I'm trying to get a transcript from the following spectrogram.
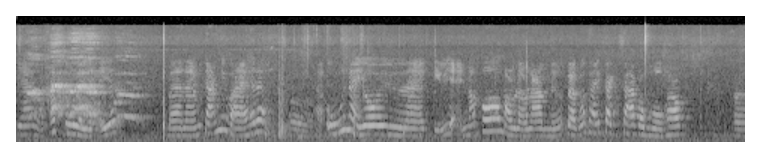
Da mà khách tôi là vậy á. Bà nào cũng trắng như bà hết á. Ừ. à, uống cái này vô là kiểu dạng nó có màu đầu nằm nữa. Bà có thấy căng xa vòng một không? À,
